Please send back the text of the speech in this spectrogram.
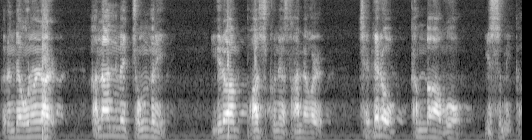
그런데 오늘날 하나님의 종들이 이러한 바수꾼의 사명을 제대로 감당하고 있습니까?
